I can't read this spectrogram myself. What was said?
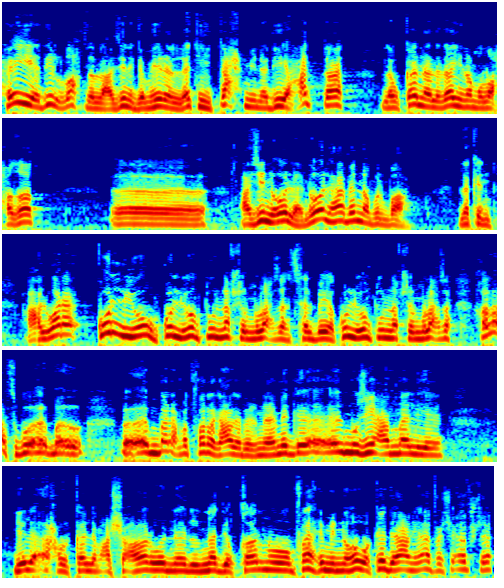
هي دي اللحظة اللي عايزين الجماهير التي تحمي ناديها. حتى لو كان لدينا ملاحظات آه عايزين نقولها نقولها بينا وبين بعض. لكن على الورق كل يوم كل يوم تقول نفس الملاحظة السلبية كل يوم تقول نفس الملاحظة. خلاص آه، آه، امبارح بتفرج على برنامج آه، المذيع عمال يلقح ويتكلم على الشعار وإن النادي القرن ومفهم إن هو كده يعني قفش قفشة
